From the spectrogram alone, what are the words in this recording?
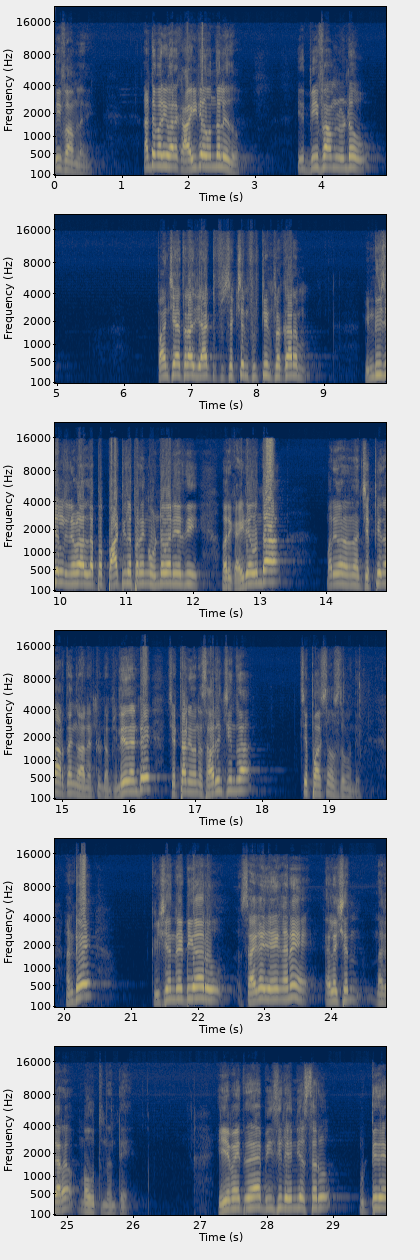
బీఫామ్లని అంటే మరి వాళ్ళకి ఐడియా ఉందో లేదు? ఇది బీఫామ్లు ఉండవు. పంచాయతీరాజ్ యాక్ట్ సెక్షన్ ఫిఫ్టీన్ ప్రకారం ఇండివిజువల్ నిలబడాలి తప్ప పార్టీల పరంగా ఉండవనేది వారికి ఐడియా ఉందా? మరి ఎవరైనా చెప్పినా అర్థం కానటువంటి లేదంటే చట్టాన్ని ఏమైనా సవరించిండ్రా? చెప్పాల్సిన అవసరం ఉంది. అంటే కిషన్ రెడ్డి గారు సగ చేయగానే ఎలక్షన్ నగరం అవుతుంది అంతే ఏమవుతుందా బీసీలు ఏం చేస్తారు? ఉట్టిదే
